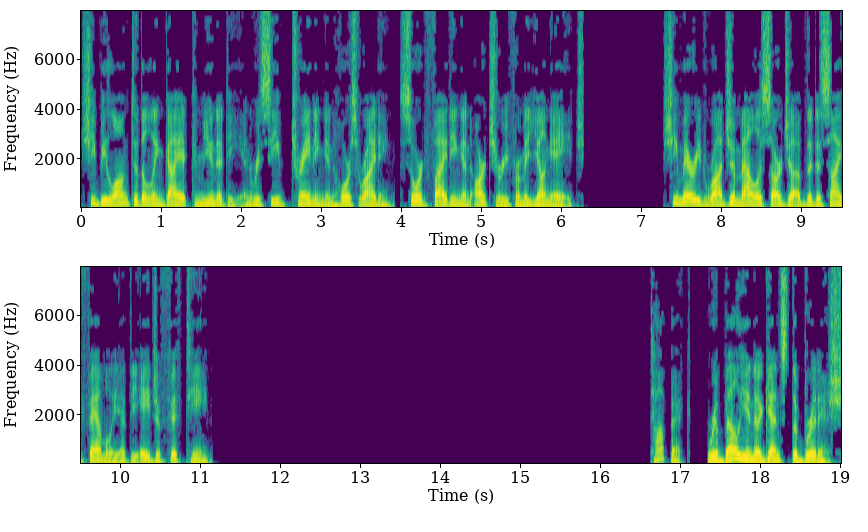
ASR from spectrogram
She belonged to the Lingayat community and received training in horse riding, sword fighting and archery from a young age. She married Raja Mallasarja of the Desai family at the age of 15. Rebellion against the British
